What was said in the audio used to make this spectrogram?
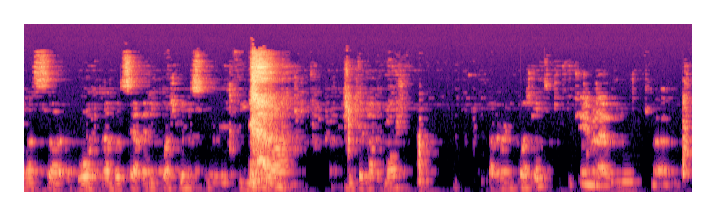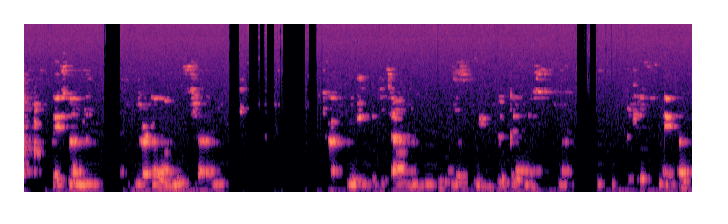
unless uh, the board members have any questions for you, uh, we could have a motion. Are there any questions? Mr. Chairman, I would move, uh, based on Director Long's, um, contribution to the town, we good business, uh, neighbor,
